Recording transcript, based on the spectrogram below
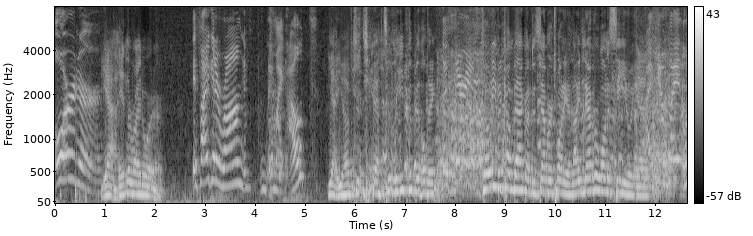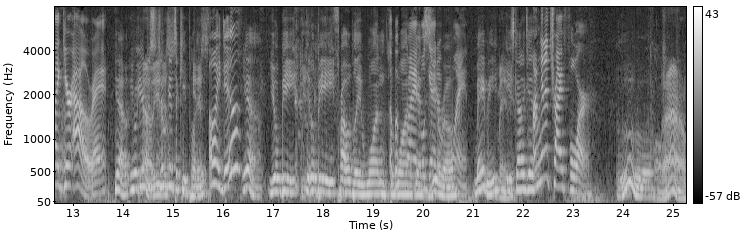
order. Yeah, in the right order. If I get it wrong, if, am I out? Yeah, you have to you have to leave the building. Serious. Don't even come back on December 20th. I never want to see you again. I can't play it like you're out, right? Yeah, you, you're No, just, you you'll just- get to keep playing. just- Oh, I do? Yeah, you'll be. It'll be probably one to Oh, but one Brian will against get a zero. point. Maybe. Maybe. he's got to get. I'm gonna try four. Ooh. Wow.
